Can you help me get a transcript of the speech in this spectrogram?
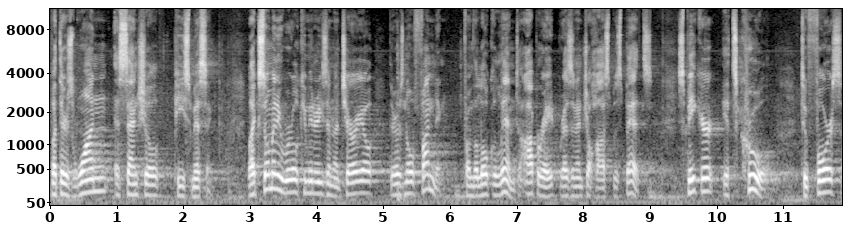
But there's one essential piece missing. Like so many rural communities in Ontario, there is no funding from the local LHIN to operate residential hospice beds. Speaker, it's cruel to force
